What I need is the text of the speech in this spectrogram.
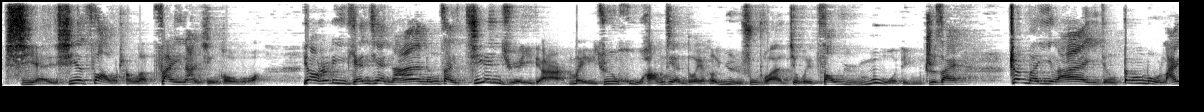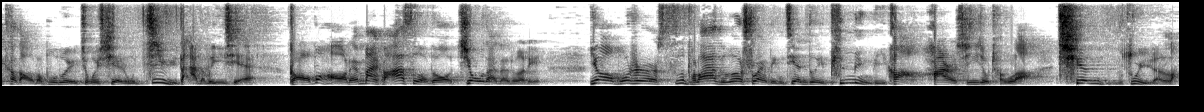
险些造成了灾难性后果。要是栗田舰南能再坚决一点，美军护航舰队和运输船就会遭遇没顶之灾。这么一来，已经登陆莱特岛的部队就会陷入巨大的危险。搞不好连麦克阿瑟都要交代在这里，要不是斯普拉格率领舰队拼命抵抗，哈尔西就成了千古罪人了。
